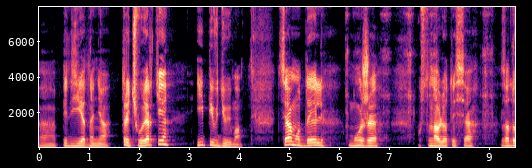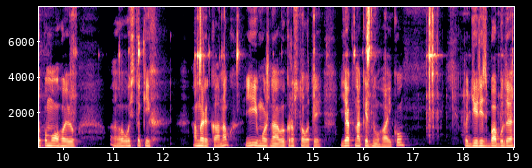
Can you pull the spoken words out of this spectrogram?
е, під'єднання 3 чверті і півдюйма. Ця модель може встановлюватися за допомогою е, ось таких американок. Її можна використовувати як накидну гайку. Тоді різьба буде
